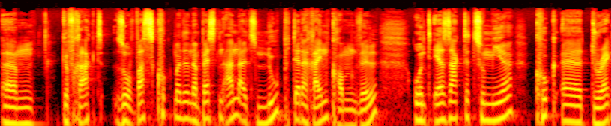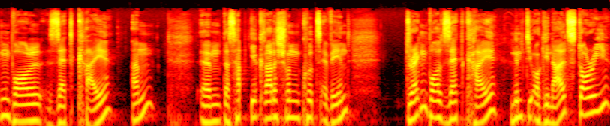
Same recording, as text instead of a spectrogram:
Ähm, gefragt, so, was guckt man denn am besten an als Noob, der da reinkommen will? Und er sagte zu mir, guck äh, Dragon Ball Z Kai an. Ähm, das habt ihr gerade schon kurz erwähnt. Dragon Ball Z Kai nimmt die Originalstory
